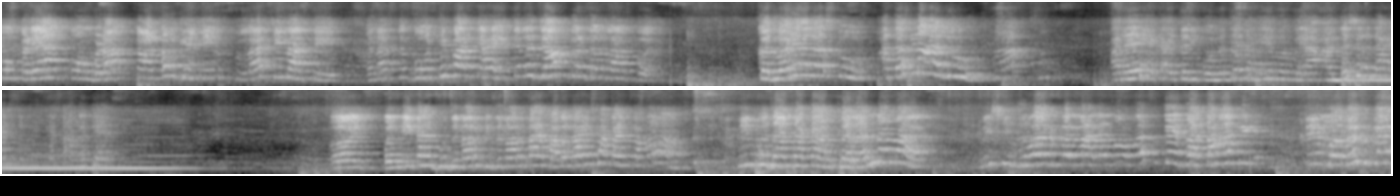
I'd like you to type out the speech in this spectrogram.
पोकड्या कोंबडा काटर घेणे फुलाची नाते. आणि आज तर पार्टी आहे त्याला जाम गंडवला आपण. कधवारी आला अरे हे काहीतरी बोलत आहे मग अंधश्रद्धा आहे पण मी काय भुजणार भिजणार मला नाही सांगायचं हा. मी भुजांचा काम ना मग. मी पण मला मगच ते जाता ते मगच काय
